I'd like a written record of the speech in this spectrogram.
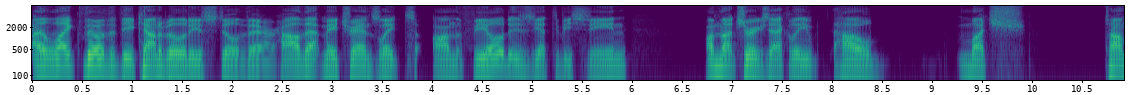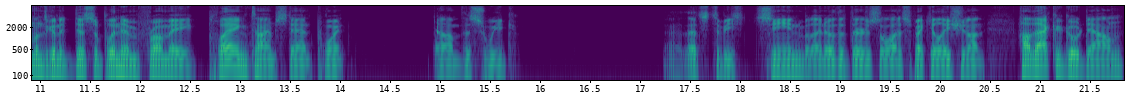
I like though that the accountability is still there. How that may translate on the field is yet to be seen. I'm not sure exactly how much Tomlin's going to discipline him from a playing time standpoint um, this week. Uh, that's to be seen, but I know that there's a lot of speculation on how that could go down.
